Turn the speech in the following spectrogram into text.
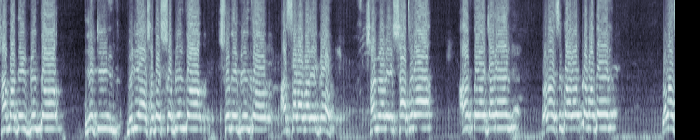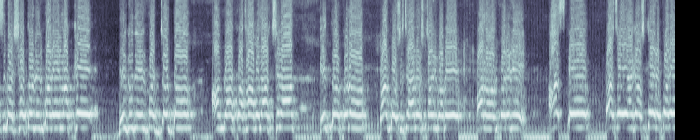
সাংবাদিক বৃন্দ ইলেকট্রিক মিডিয়া সদস্য বৃন্দ সুদী বৃন্দ আসসালাম আলাইকুম। সংগ্রামের সাথীরা, আপনারা জানেন গলাসীমার আপনাদের গলাসীমার সেতু নির্মাণের লক্ষ্যে দীর্ঘদিন পর্যন্ত আমরা কথা বলে আসছিলাম, কিন্তু কোনো কর্মসূচি আনুষ্ঠানিকভাবে পালন করেনি। আজকে পাঁচই আগস্টের পরে,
